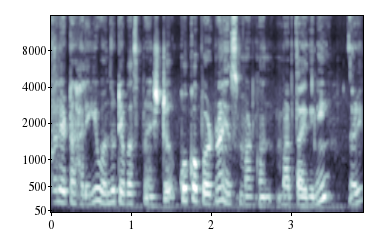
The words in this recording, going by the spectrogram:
ಒಂದು ಲೀಟರ್ ಹಾಲಿಗೆ ಒಂದು ಟೇಬಲ್ ಸ್ಪೂನಷ್ಟು ಕೋಕೋ ಪೌಡ್ರನ್ನ ಯೂಸ್ ಮಾಡ್ಕೊಂಡು ಮಾಡ್ತಾಯಿದ್ದೀನಿ ನೋಡಿ.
